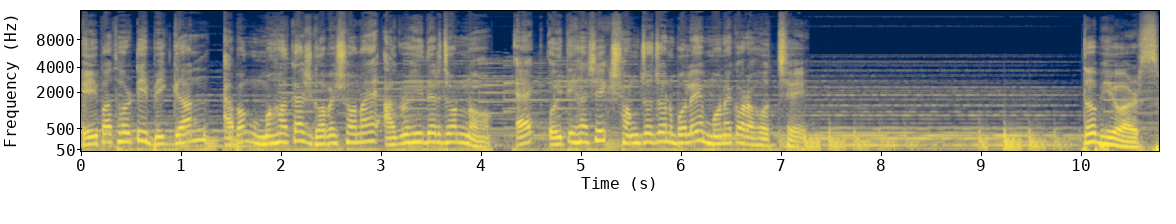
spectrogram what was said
এই পাথরটি বিজ্ঞান এবং মহাকাশ গবেষণায় আগ্রহীদের জন্য এক ঐতিহাসিক সংযোজন বলে মনে করা হচ্ছে। তো ভিউয়ার্স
